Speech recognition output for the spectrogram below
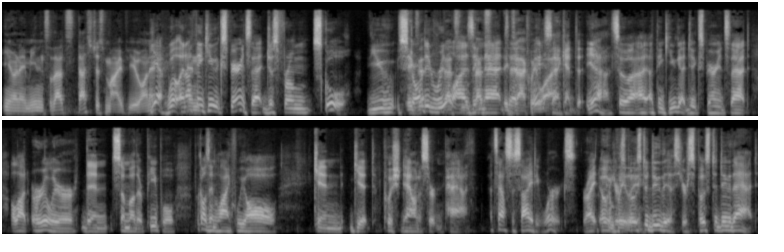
You know what I mean? And so that's that's just my view on it. Yeah, well, and, I think you experienced that just from school. You started that's- realizing that's that. uh, exactly wait why. a second. Yeah, so I, I think you got to experience that a lot earlier than some other people because in life we all can get pushed down a certain path. That's how society works, right? Oh, you're supposed to do this, you're supposed to do that.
